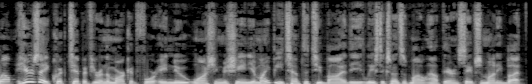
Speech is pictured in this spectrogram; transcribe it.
Well, here's a quick tip if you're in the market for a new washing machine. You might be tempted to buy the least expensive model out there and save some money, but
